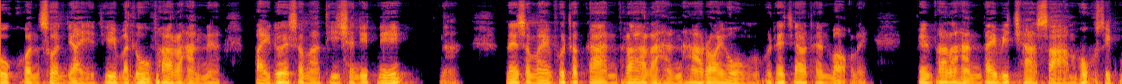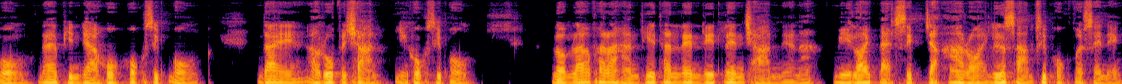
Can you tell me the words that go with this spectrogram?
บุคคลส่วนใหญ่ที่บรรลุพระอรหันต์เนี่ยไปด้วยสมาธิชนิดนี้นะในสมัยพุทธกาลพระอรหันต์ห้าร้อยองค์พุทธเจ้าท่านบอกเลย เป็นพระอรหันต์ได้วิชาสามหกสิบองค์ ได้พิญญาหกหกสิบองค์ ได้อรูปฌานอีกหกสิบองค์ รวมแล้วพระอรหันต์ที่ท่านเล่นฤทธิ์เล่นฌานเนี่ยนะมีร้อยแปดสิบจากห้าร้อยหรือสามสิบหกเปอร์เซ็นต์เอง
